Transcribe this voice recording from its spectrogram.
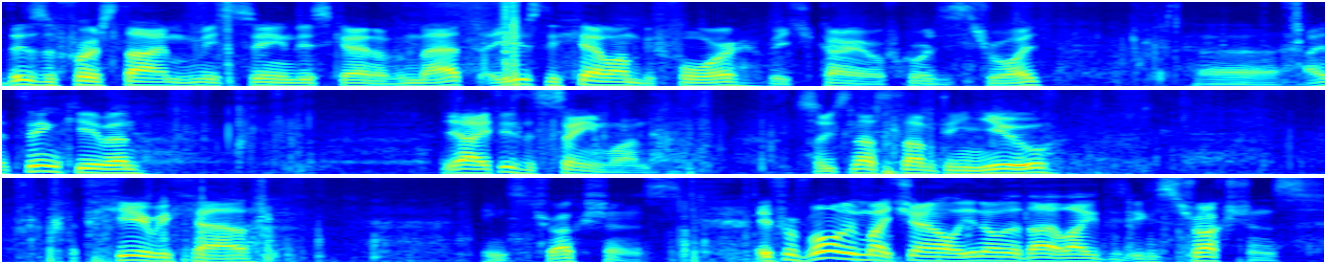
This is the first time me seeing this kind of mat. I used to have one before, which Cairo of course destroyed. Uh, I think even, yeah, it is the same one. So it's not something new. But here we have instructions. If you're following my channel, you know that I like these instructions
